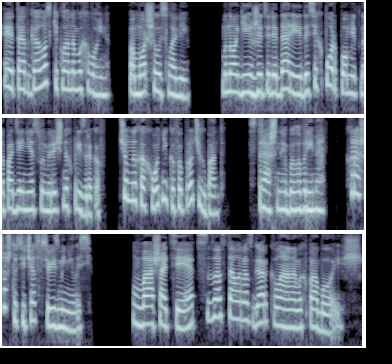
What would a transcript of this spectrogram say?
«Это отголоски клановых войн», — поморщилась Лали. Многие жители Дарии до сих пор помнят нападение сумеречных призраков, темных охотников и прочих банд. Страшное было время. Хорошо, что сейчас все изменилось. Ваш отец застал разгар клановых побоищ,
